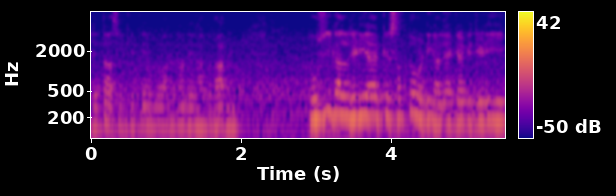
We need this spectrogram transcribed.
ਜਿੱਤ ਹਾਸਲ ਕੀਤੀ ਹੈ ਮੁਬਾਰਕਾਂ ਦੇ ਹੱਕਦਾਰ ਨੇ। ਦੂਸਰੀ ਗੱਲ ਜਿਹੜੀ ਹੈ ਕਿ ਸਭ ਤੋਂ ਵੱਡੀ ਗੱਲ ਹੈ ਕਿ ਜਿਹੜੀ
